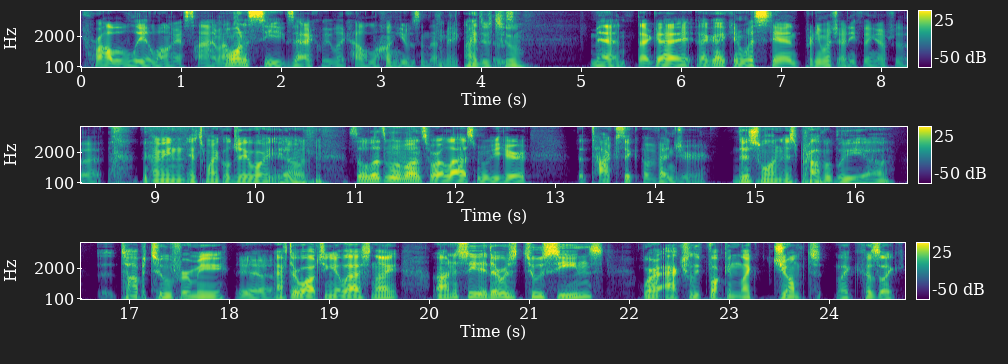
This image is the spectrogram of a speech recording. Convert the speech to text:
probably a longest time. I want to see exactly like how long he was in that makeup. I do too. Man, that guy, that guy can withstand pretty much anything after that. I mean, it's Michael Jai White. You Yeah. know, so let's move on to our last movie here, The Toxic Avenger. this one is probably uh top two for me. Yeah, After watching it last night, honestly, there was two scenes where I actually fucking like jumped, like, cause like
